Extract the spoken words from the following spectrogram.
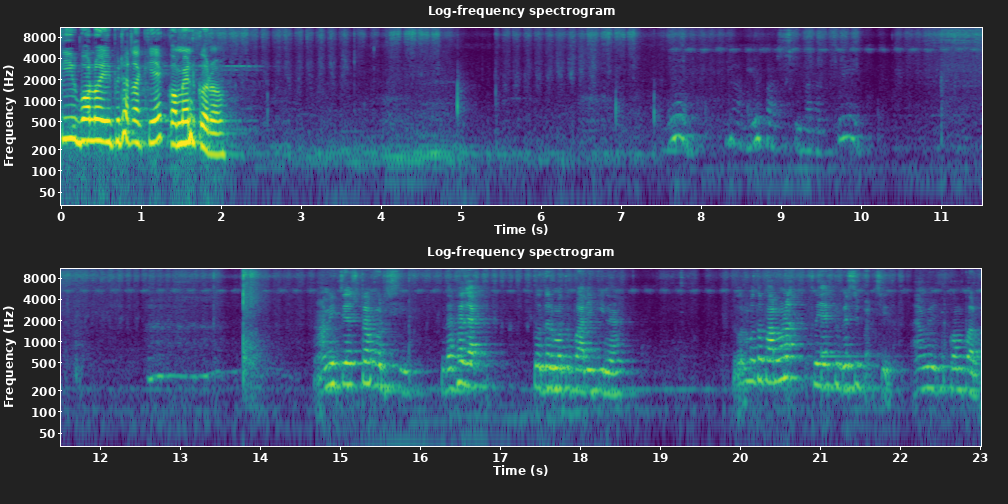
কি বলো এই পিঠাটাকে কমেন্ট করো। আমি চেষ্টা করছি। দেখা যাক তোদের মতো পারি কিনা। মতো পারব না তুই একটু বেশি পারছিস আমি একটু কম পারব।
